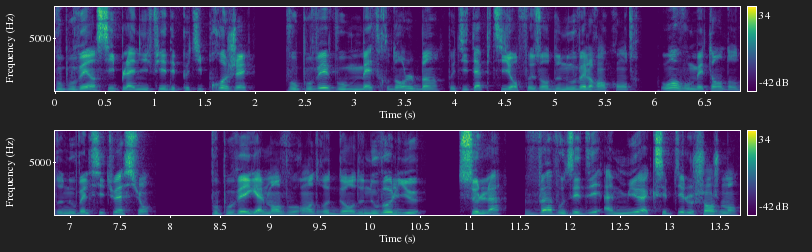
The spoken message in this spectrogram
Vous pouvez ainsi planifier des petits projets. Vous pouvez vous mettre dans le bain petit à petit en faisant de nouvelles rencontres ou en vous mettant dans de nouvelles situations. Vous pouvez également vous rendre dans de nouveaux lieux. Cela va vous aider à mieux accepter le changement.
